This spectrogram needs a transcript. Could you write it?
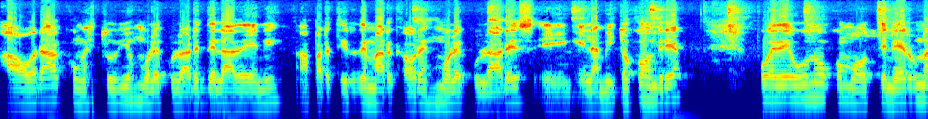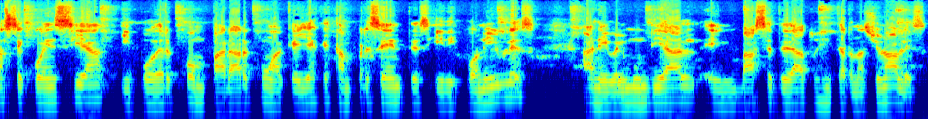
ahora con estudios moleculares del ADN a partir de marcadores moleculares en, la mitocondria, puede uno como tener una secuencia y poder comparar con aquellas que están presentes y disponibles a nivel mundial en bases de datos internacionales.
